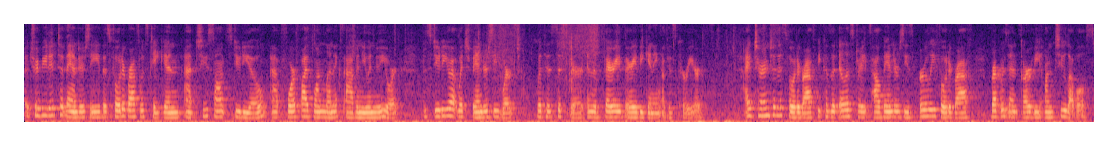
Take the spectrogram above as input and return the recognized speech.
Attributed to Van Der Zee, this photograph was taken at Toussaint Studio at 451 Lenox Avenue in New York, the studio at which Van Der Zee worked with his sister in the very, very beginning of his career. I turn to this photograph because it illustrates how Van Der Zee's early photograph represents Garvey on two levels.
